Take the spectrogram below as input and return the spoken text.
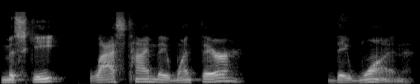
Mesquite, last time they went there, they won.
